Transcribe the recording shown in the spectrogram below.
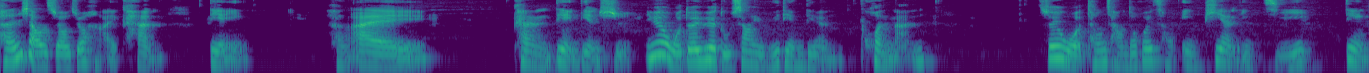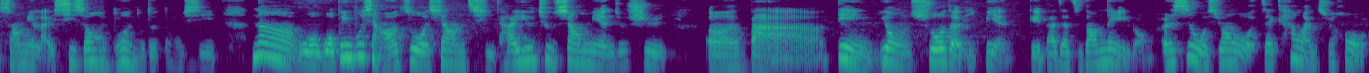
很小的时候就很爱看电影，很爱。看电影、电视，因为我对阅读上有一点点困难，所以我通常都会从影片以及电影上面来吸收很多很多的东西。那我我并不想要做像其他 YouTube 上面，就是呃把电影用说的一遍给大家知道内容，而是我希望我在看完之后，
